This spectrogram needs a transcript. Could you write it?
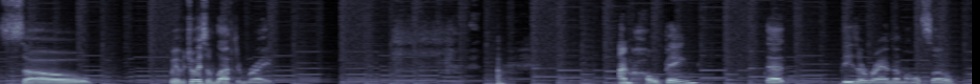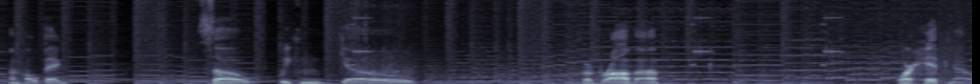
So, we have a choice of left and right. I'm hoping that these are random also. I'm hoping. So, we can go Vibrava or Hypno.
